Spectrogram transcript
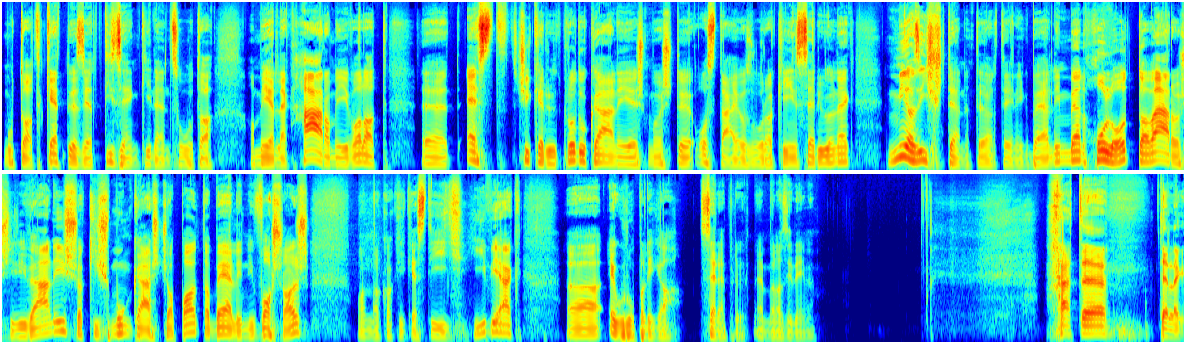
mutat 2019 óta a mérleg. Három év alatt ezt sikerült produkálni, és most osztályozóra kényszerülnek. Mi az Isten történik Berlinben? Holott a városi rivális, a kis munkás csapat, a berlini Vasas, vannak akik ezt így hívják, Európa Liga szereplő ebben az idényben. Hát tényleg,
